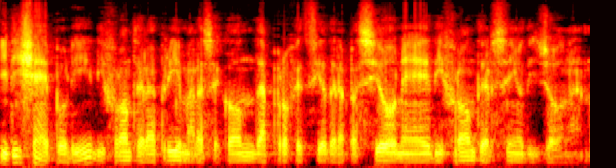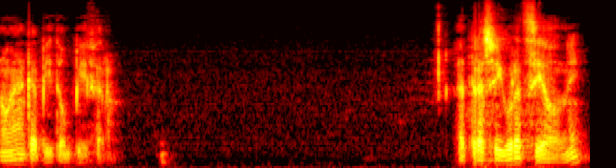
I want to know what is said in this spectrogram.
I discepoli, di fronte alla prima, alla seconda profezia della passione e di fronte al segno di Giona, non hanno capito un pifero. La trasfigurazione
